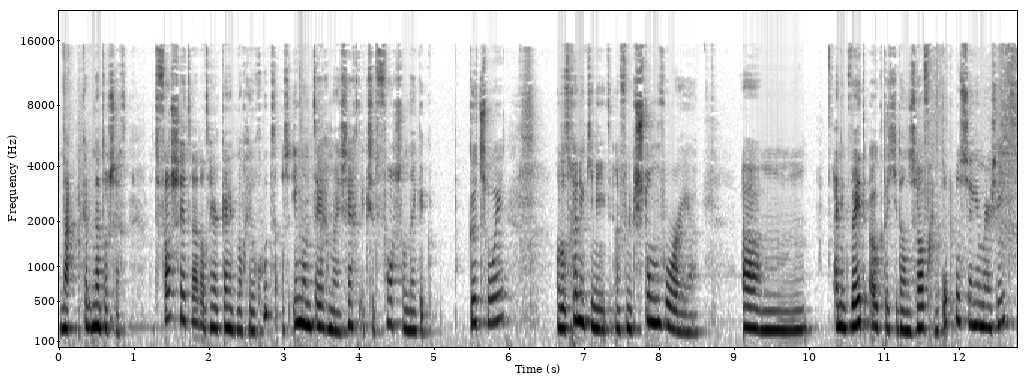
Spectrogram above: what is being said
nou, ik heb het net al gezegd. Het vastzitten, dat herken ik nog heel goed. Als iemand tegen mij zegt, ik zit vast, dan denk ik, kutzooi. Want dat gun ik je niet. En dat vind ik stom voor je. Um, en ik weet ook dat je dan zelf geen oplossingen meer ziet.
